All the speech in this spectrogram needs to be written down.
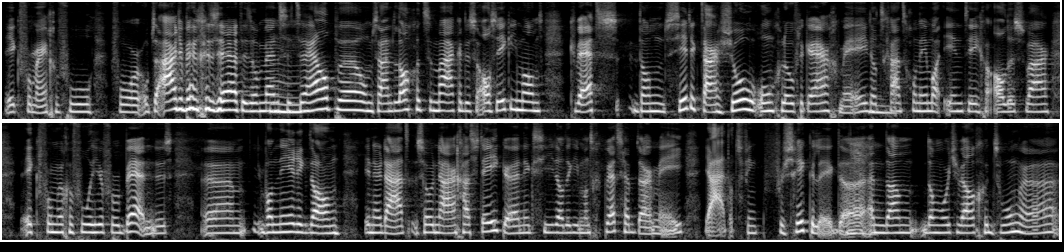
ik voor mijn gevoel voor op de aarde ben gezet. Is om mensen mm. te helpen, om ze aan het lachen te maken. Dus als ik iemand kwets, dan zit ik daar zo ongelooflijk erg mee. Dat mm. gaat gewoon helemaal in tegen alles waar ik voor mijn gevoel hiervoor ben. Dus um, wanneer ik dan inderdaad zo naar ga steken en ik zie dat ik iemand gekwetst heb daarmee, ja, dat vind ik verschrikkelijk. En dan, dan word je wel gedwongen,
